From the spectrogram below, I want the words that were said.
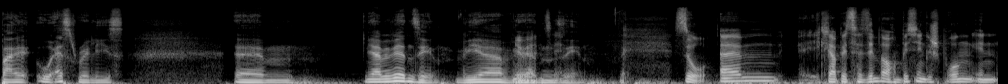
bei US-Release. Ähm, ja, wir werden sehen. Wir, wir werden, sehen. sehen. So, ähm, ich glaube, jetzt sind wir auch ein bisschen gesprungen in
